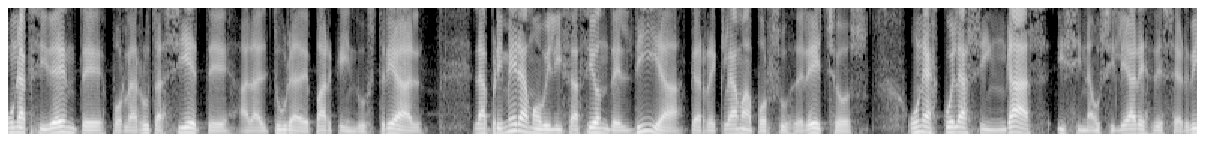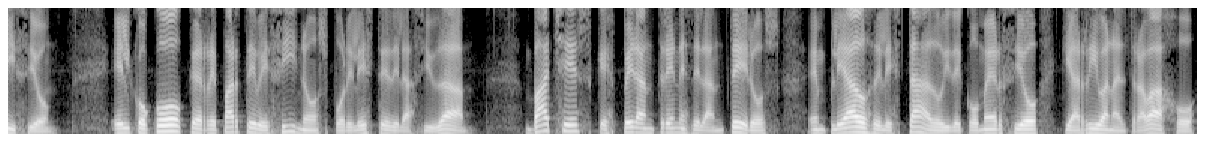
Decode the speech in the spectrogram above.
un accidente por la Ruta 7 a la altura de Parque Industrial, la primera movilización del día que reclama por sus derechos, una escuela sin gas y sin auxiliares de servicio, el cocó que reparte vecinos por el este de la ciudad, baches que esperan trenes delanteros, empleados del Estado y de comercio que arriban al trabajo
